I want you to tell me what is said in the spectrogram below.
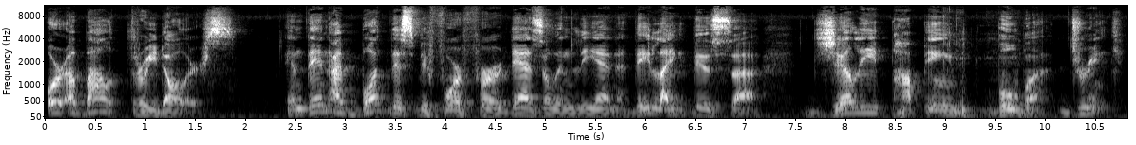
or about $3. And then I bought this before for Dazel and Leanna. They like this uh, jelly popping boba drink.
